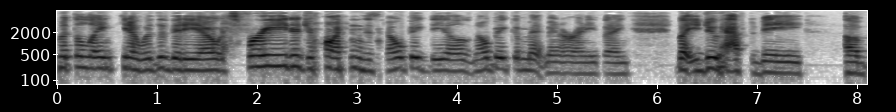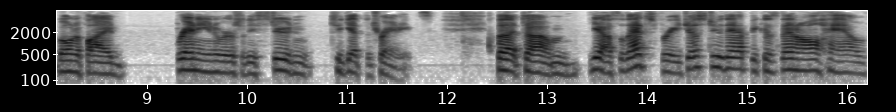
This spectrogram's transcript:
put the link, you know, with the video. It's free to join. There's no big deals, no big commitment or anything, but you do have to be a bona fide Branding YOU University student to get the trainings but um, yeah, so that's free. Just do that because then I'll have,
